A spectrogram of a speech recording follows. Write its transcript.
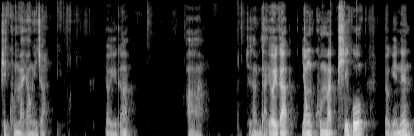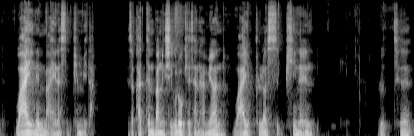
p, 0이죠. 여기가 아 죄송합니다. 여기가 0, p고 여기는 y는 마이너스 p입니다. 그래서 같은 방식으로 계산하면 y 플러스 p는 루트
